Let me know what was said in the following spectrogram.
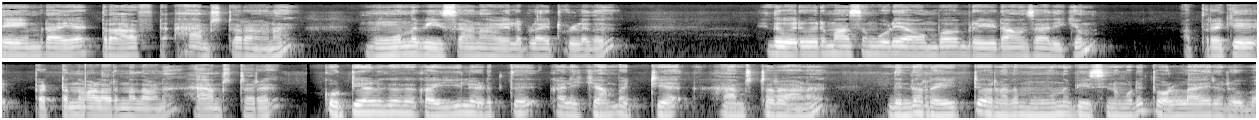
ടൈംഡായ ട്രാഫ്റ്റ് ഹാംസ്റ്റർ ആണ്. മൂന്ന് പീസാണ് അവൈലബിൾ ആയിട്ടുള്ളത്. ഇത് ഒരു ഒരു മാസം കൂടി ആകുമ്പോൾ ബ്രീഡാവാൻ സാധിക്കും. അത്രയ്ക്ക് പെട്ടെന്ന് വളരുന്നതാണ് ഹാംസ്റ്റർ കുട്ടികൾക്കൊക്കെ കയ്യിലെടുത്ത് കളിക്കാൻ പറ്റിയ ഹാംസ്റ്ററാണ് ഇതിന്റെ റേറ്റ് വരുന്നത് മൂന്ന് പീസിനും കൂടി തൊള്ളായിരം രൂപ.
